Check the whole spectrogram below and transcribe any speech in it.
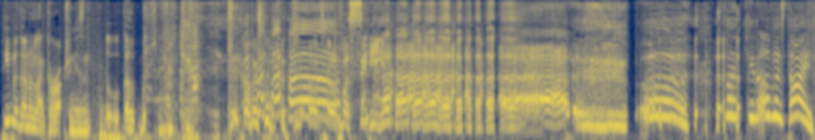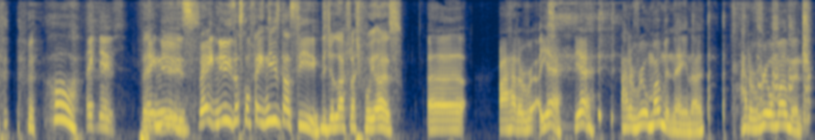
people are going on like corruption isn't. Oh, oh, whoops. I was going to off a seat. oh, fucking almost died. Oh, Fake news. Fake, news. Fake news. That's what fake news does to you. Did your life flash before your eyes? Uh, I had a re- yeah, yeah. I had a real moment there. You know, I had a real moment.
